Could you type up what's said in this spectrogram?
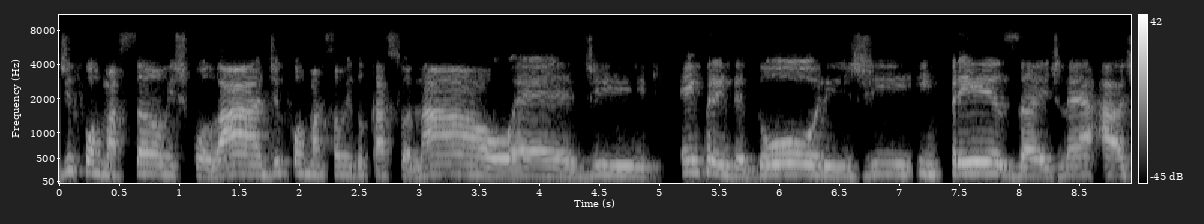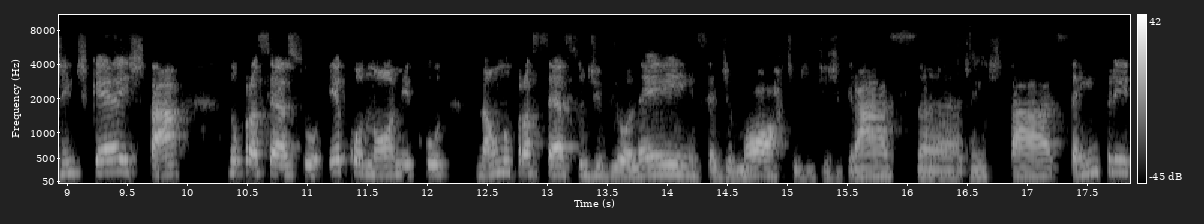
de formação escolar, de formação educacional, é, de empreendedores, de empresas, né? A gente quer estar no processo econômico, não no processo de violência, de morte, de desgraça. A gente está sempre,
